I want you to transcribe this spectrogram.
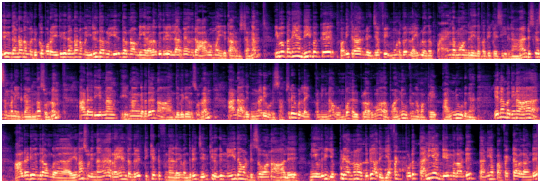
இதுக்கு தாண்டா நம்ம இருக்க போறோம் இதுக்கு தாண்டா நம்ம இருந்தரணும் இருந்தரணும் அப்படிங்கிற அளவுக்கு வந்துட்டு எல்லாருமே வந்துட்டு ஆர்வமாக இருக்க ஆரம்பிச்சிட்டாங்க. இப்போ பார்த்தீங்கன்னா தீபக் பவித்ரா அண்ட் ஜெஃப்ரி மூணு பேர் லைவ்ல வந்து பயங்கரமாக வந்து இதை பத்தி பேசியிருக்காங்க. டிஸ்கஷன் பண்ணியிருக்காங்கன்னு தான் சொல்லணும். அண்ட் அது என்ன என்னங்கிறத நான் இந்த வீடியோவில் சொல்றேன். அண்ட் அதுக்கு முன்னாடி ஒரு சப்ஸ்கிரைபர் லைக் பண்ணீங்கன்னா ரொம்ப ஹெல்ப்ஃபுல்லாக இருக்கும். அதை பண்ணி விட்டுருங்க மக்களை. பண்ணி விடுங்க என்ன பார்த்தீங்கன்னா ஆல்ரெடி வந்து அவங்க என்ன சொல்லியிருந்தாங்க? ரயன் வந்து டிக்கெட் ஃபினாலே வந்து ஜெயிக்கிறதுக்கு நீ தான் டிசர்வான ஆளு. நீ வந்து எப்படியா இருந்தாலும் வந்துட்டு அது எஃபெக்ட் போட்டு தனியா கேம் விளாண்டு தனியா பர்ஃபெக்டா விளாண்டு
